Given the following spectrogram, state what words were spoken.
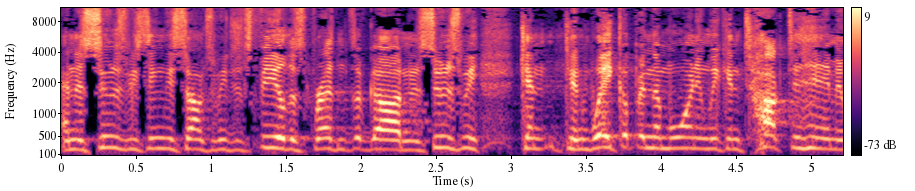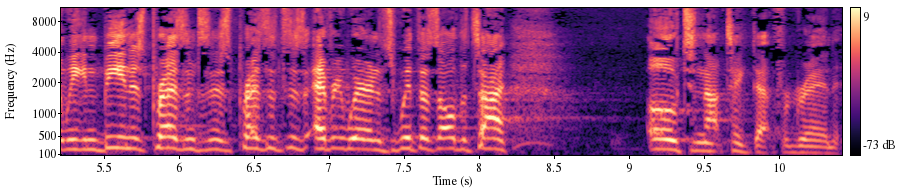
and as soon as we sing these songs, we just feel this presence of God. And as soon as we can, can wake up in the morning, we can talk to Him and we can be in His presence, and His presence is everywhere and it's with us all the time. Oh, to not take that for granted.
